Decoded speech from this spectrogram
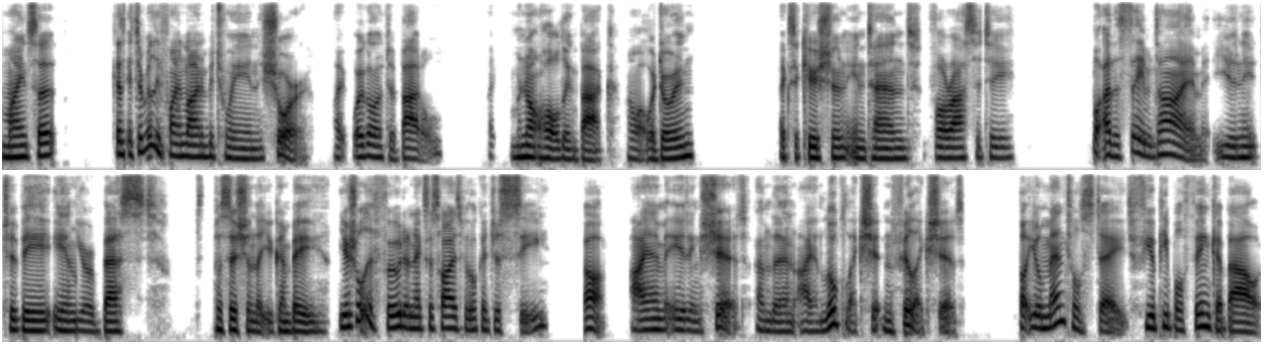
mindset because it's a really fine line between, sure, like we're going to battle, like we're not holding back on what we're doing, execution, intent, veracity. But at the same time, you need to be in your best position that you can be. Usually, food and exercise, people can just see, oh, I am eating shit. And then I look like shit and feel like shit. But your mental state, few people think about,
